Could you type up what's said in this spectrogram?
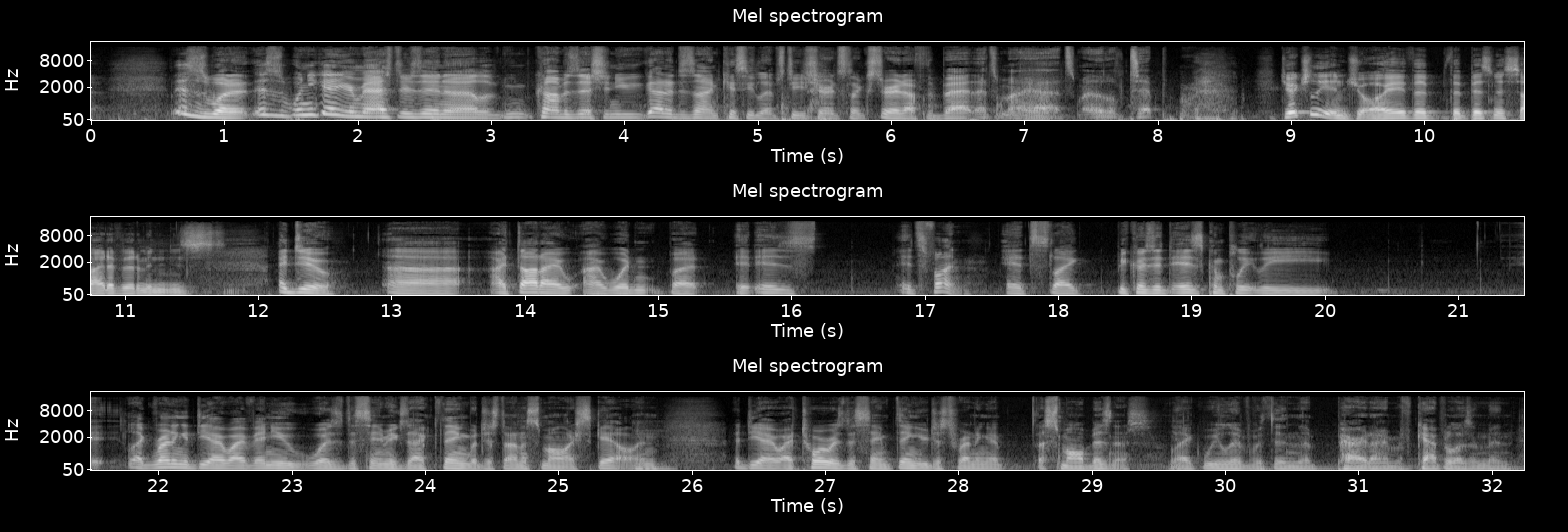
This is what it, this is when you get your masters in uh, composition. You got to design kissy lips t-shirts like straight off the bat. That's my uh, that's my little tip. Do you actually enjoy the the business side of it? I mean, is, I do. Uh, I thought I I wouldn't, but it is. It's fun. It's like because it is completely. It, like running a DIY venue was the same exact thing, but just on a smaller scale, and a DIY tour was the same thing. You're just running a, a small business. Like we live within the paradigm of capitalism, and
